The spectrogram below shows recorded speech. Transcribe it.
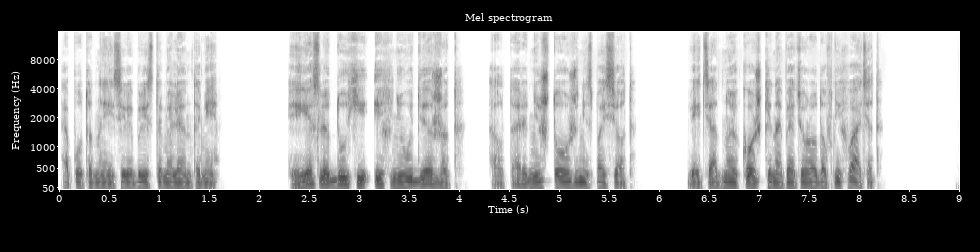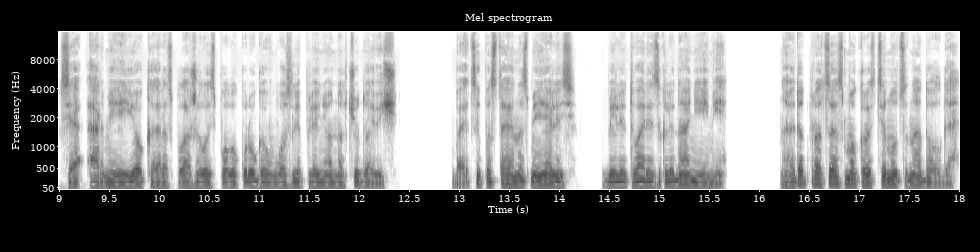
опутанные серебристыми лентами. И если духи их не удержат, алтарь ничто уже не спасет. Ведь одной кошки на пять уродов не хватит. Вся армия Йока расположилась полукругом возле плененных чудовищ. Бойцы постоянно сменялись, били твари заклинаниями, но этот процесс мог растянуться надолго.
